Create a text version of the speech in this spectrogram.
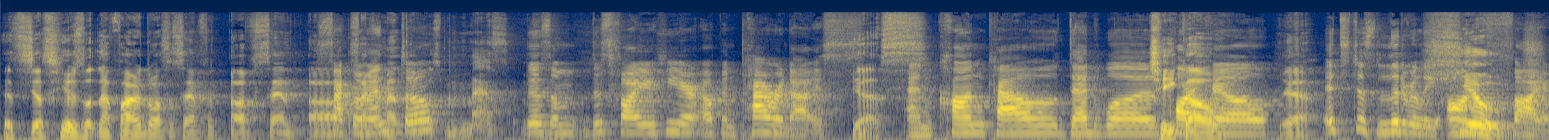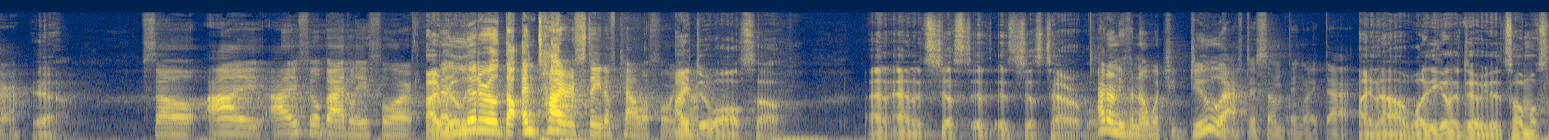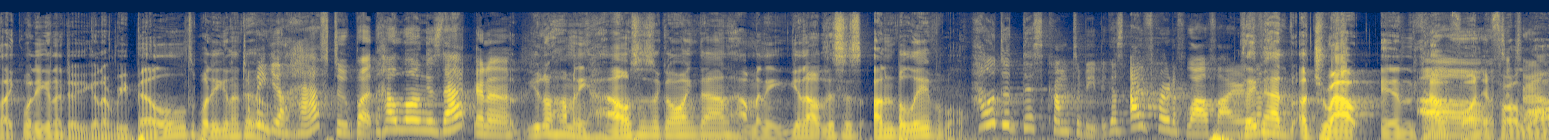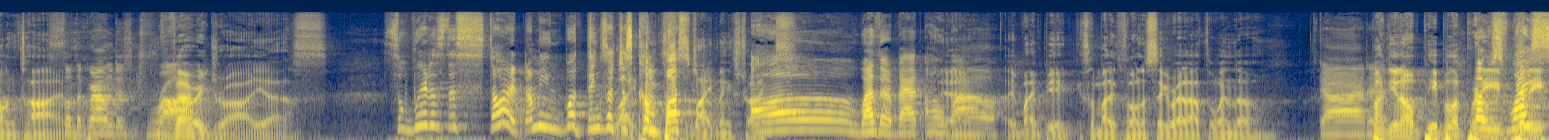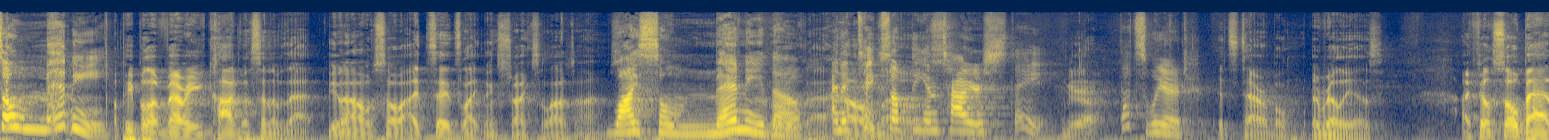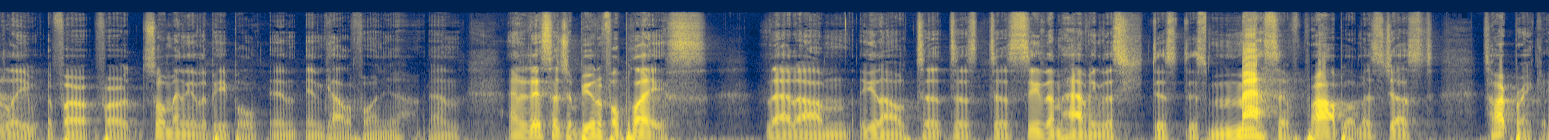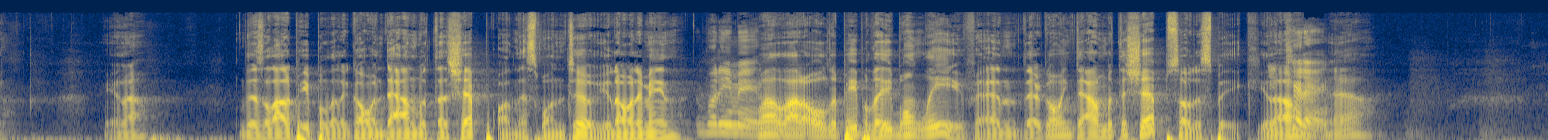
It's just huge. Look, that fire north of San of San uh, Sacramento? is massive. There's um this fire here up in Paradise. Yes. And Concow, Deadwood, Chico. Park Hill. yeah. It's just literally on fire. Yeah. So I I feel badly for I the really- literal the entire state of California. I do also, and and it's just it, it's just terrible. I don't even know what you do after something like that. I know. What are you gonna do? It's almost like, what are you gonna do? You're gonna rebuild? What are you gonna do? I mean, you'll have to, but how long is that gonna? Uh, you know how many houses are going down? How many? You know, this is unbelievable. How did this come to be? Because I've heard of wildfires. They've I'm- had a drought in oh, California Oh, for a a, long time. so the ground is dry. Very dry. Yes. So where does this start? I mean, what things are just combust? Lightning strikes. Oh, weather bad. Oh Yeah. wow, It might be somebody throwing a cigarette out the window. got it. But you know, people are But pretty. why pretty so many? people are very cognizant of that. You know, so I'd say it's lightning strikes a lot of times. Why so many though? And it takes up the entire state. Yeah. That's weird. It's terrible. It really is. I feel so badly for for so many of the people in, in California, and and it is such a beautiful place that um you know to to to see them having this this this massive problem is just it's heartbreaking. You know, there's a lot of people that are going down with the ship on this one too. You know what I mean? What do you mean? Well, a lot of older people they won't leave, and they're going down with the ship, so to speak. You know, kidding. Yeah.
